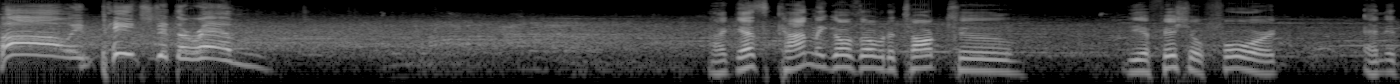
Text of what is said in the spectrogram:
Oh, impeached at the rim. I guess Conley goes over to talk to the official Ford, and it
